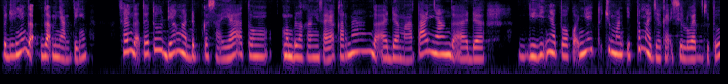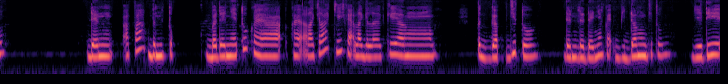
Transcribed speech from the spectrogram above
berdirinya nggak nggak menyamping saya nggak tahu tuh dia ngadep ke saya atau membelakangi saya karena nggak ada matanya nggak ada giginya. Pokoknya itu cuman hitam aja kayak siluet gitu. Dan apa bentuk badannya itu kayak kayak laki-laki kayak laki-laki yang tegap gitu. Dan dadanya kayak bidang gitu. Jadi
